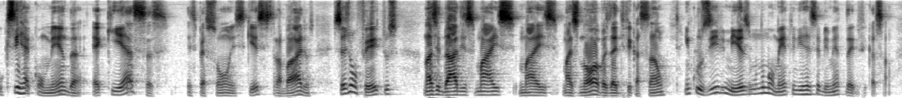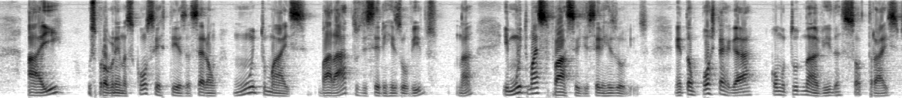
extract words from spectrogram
o que se recomenda é que essas inspeções, que esses trabalhos sejam feitos nas idades mais, mais, mais novas da edificação, inclusive mesmo no momento de recebimento da edificação. Aí os problemas com certeza serão muito mais baratos de serem resolvidos né? e muito mais fáceis de serem resolvidos. Então, postergar, como tudo na vida, só traz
